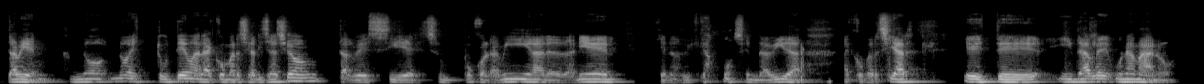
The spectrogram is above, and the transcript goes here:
está bien, no, no es tu tema la comercialización, tal vez sí es un poco la mía, la de Daniel, que nos dedicamos en la vida a comerciar este, y darle una mano.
